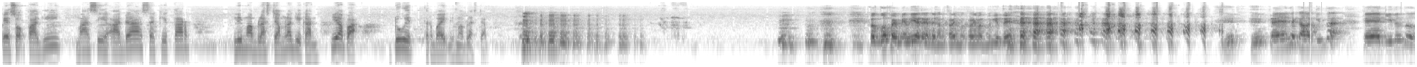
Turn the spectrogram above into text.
besok pagi masih ada sekitar 15 jam lagi kan? Iya Pak, duit terbaik 15 jam. gue familiar ya dengan kalimat-kalimat begitu ya? Kayaknya kalau kita kayak gitu tuh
